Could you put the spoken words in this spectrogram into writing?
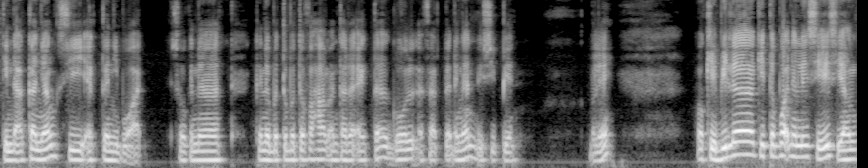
tindakan yang si actor ni buat. So kena kena betul-betul faham antara actor goal affected dengan recipient. Boleh Okey, bila kita buat analisis yang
